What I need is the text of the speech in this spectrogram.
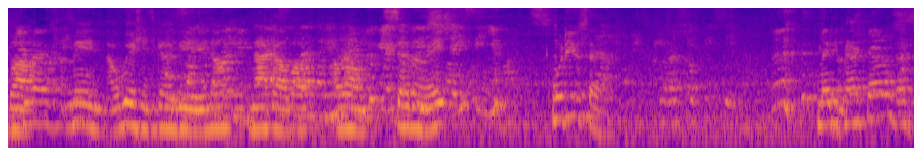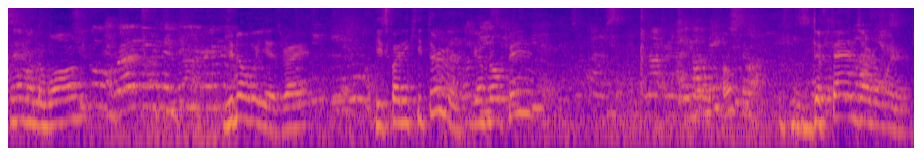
But I mean, I wish it's gonna be, you know, knockout ar- around seven or eight. What do you say? Manny Pacquiao? That's him on the wall? You know who he is, right? He's fighting Keith Thurman. You have no opinion? Okay. The fans are the winners.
